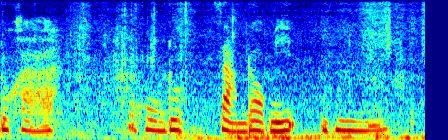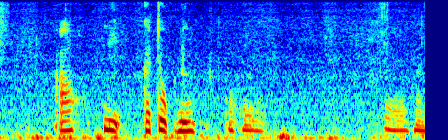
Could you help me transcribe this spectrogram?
ดูขาโอ้โหดูสามดอกนี้อือหือเอานี่กระจุกหนึ่งโอ้โหโอ้มัน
